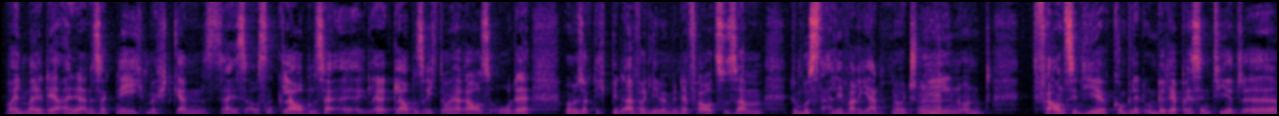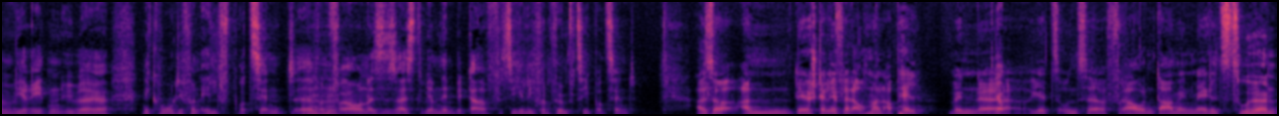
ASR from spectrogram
weil mal der eine oder andere sagt, nee, ich möchte gern, sei es aus einer Glaubens, äh, Glaubensrichtung heraus oder weil man sagt, ich bin einfach lieber mit einer Frau zusammen. Du musst alle Varianten heute spielen und Frauen sind hier komplett unterrepräsentiert. Ähm, Wir reden über eine Quote von 11 Prozent äh, von Frauen. Also das heißt, wir haben den Bedarf sicherlich von 50 Prozent. Also an der Stelle vielleicht auch mal ein Appell, wenn äh, Ja. jetzt unsere Frauen, Damen, Mädels zuhören,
